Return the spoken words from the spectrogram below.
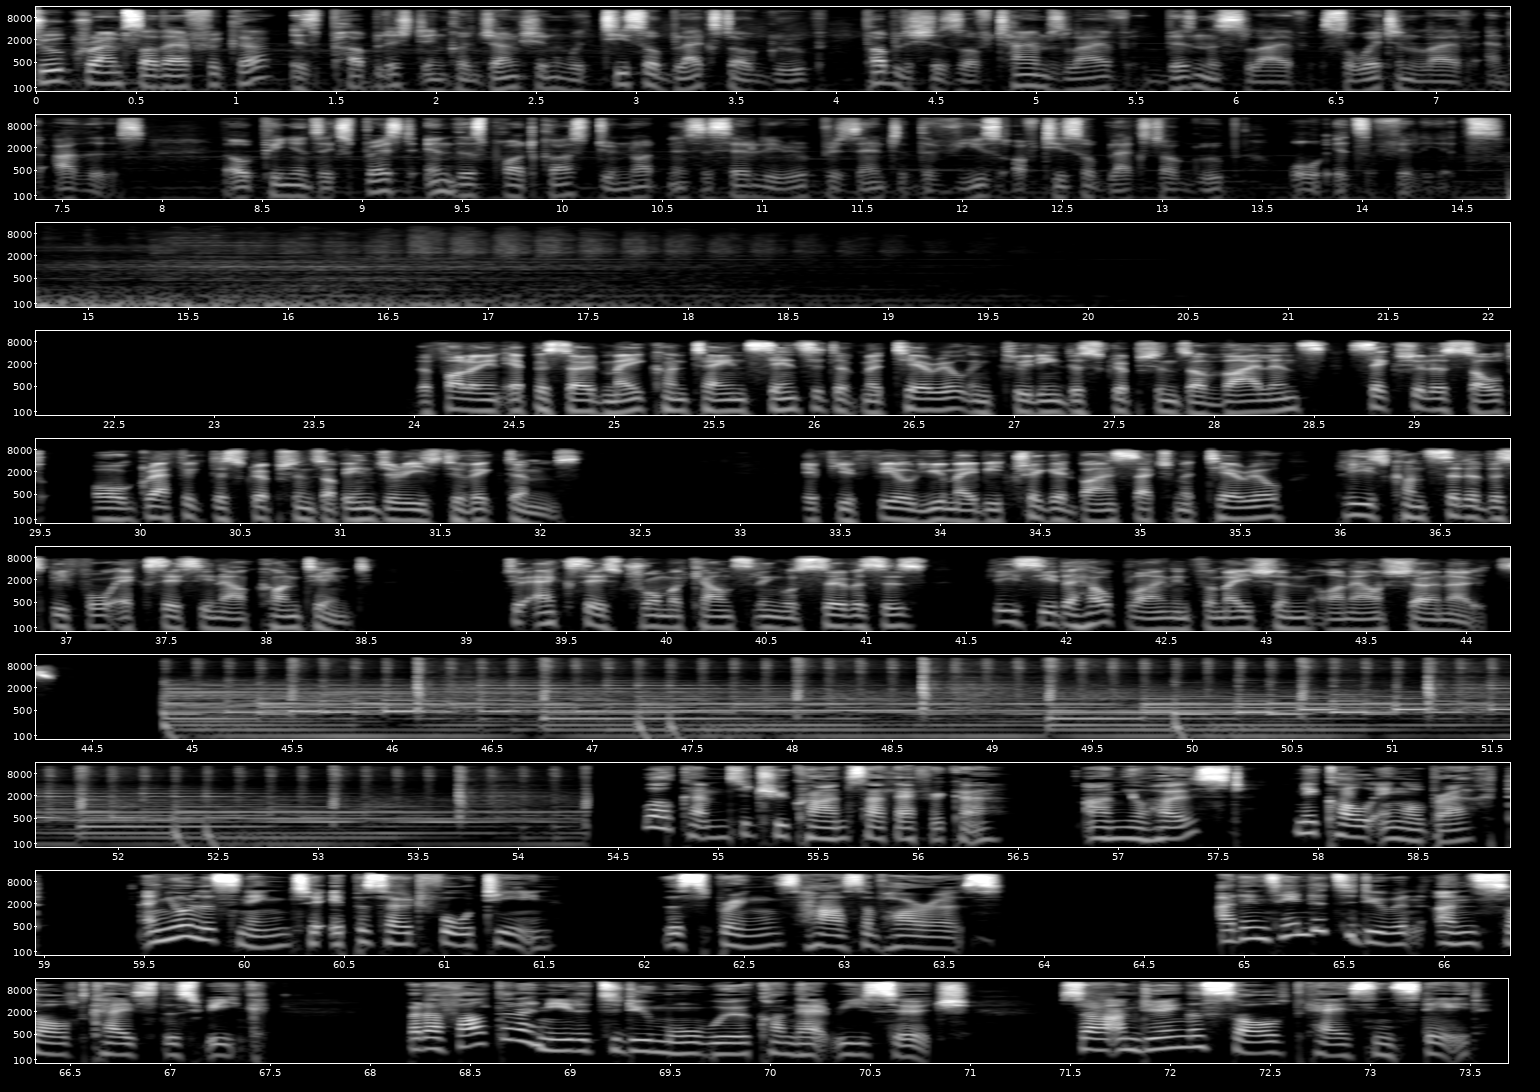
True Crime South Africa is published in conjunction with Tiso Blackstar Group, publishers of Times Live, Business Live, Sowetan Live, and others. The opinions expressed in this podcast do not necessarily represent the views of Tiso Blackstar Group or its affiliates. The following episode may contain sensitive material, including descriptions of violence, sexual assault, or graphic descriptions of injuries to victims. If you feel you may be triggered by such material, please consider this before accessing our content. To access trauma counseling or services, please see the helpline information on our show notes. Welcome to True Crime South Africa. I'm your host, Nicole Engelbrecht, and you're listening to episode 14, The Springs House of Horrors. I'd intended to do an unsolved case this week, but I felt that I needed to do more work on that research, so I'm doing a solved case instead.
